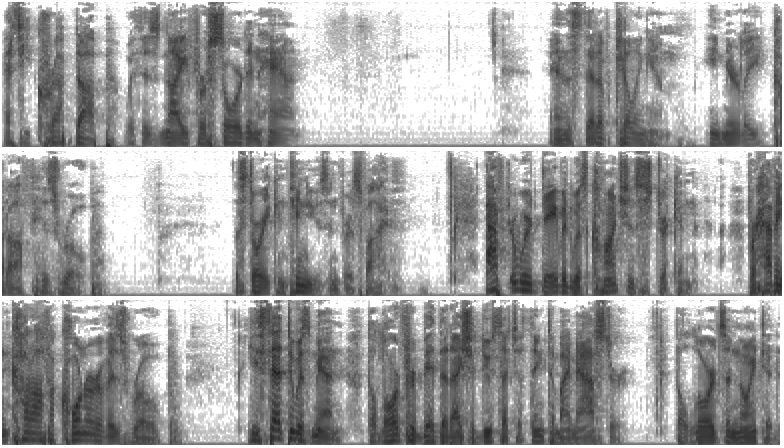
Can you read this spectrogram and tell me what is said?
as he crept up with his knife or sword in hand. And instead of killing him, he merely cut off his robe. The story continues in verse 5. Afterward, David was conscience stricken for having cut off a corner of his robe. He said to his men, The Lord forbid that I should do such a thing to my master the Lord's anointed,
